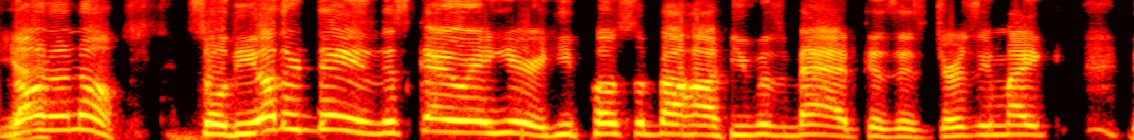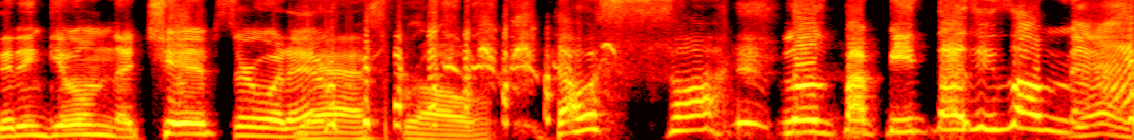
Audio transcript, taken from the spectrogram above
No, no, no. So the other day, this guy right here, he posted about how he was mad because his Jersey Mike didn't give him the chips or whatever. Yes, bro. That was sucked. Los papitas, he's so mad.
